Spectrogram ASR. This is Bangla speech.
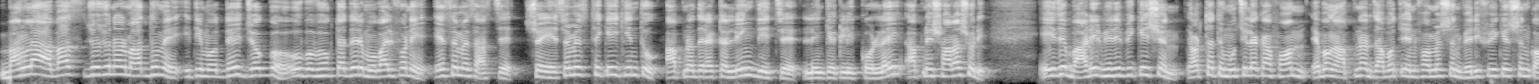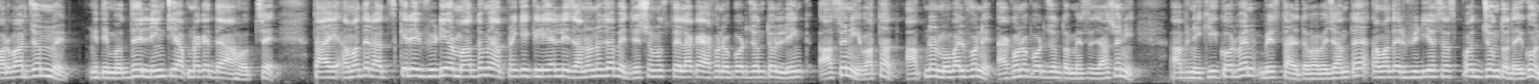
বাংলা আবাস যোজনার মাধ্যমে ইতিমধ্যে যোগ্য উপভোক্তাদের মোবাইল ফোনে এস এম এস আসছে। সেই এস এম এস থেকেই কিন্তু আপনাদের একটা লিঙ্ক দিচ্ছে। লিঙ্কে ক্লিক করলেই আপনি সরাসরি এই যে বাড়ির ভেরিফিকেশন অর্থাৎ মুচি লেখা ফর্ম এবং আপনার যাবতীয় ইনফরমেশন ভেরিফিকেশন করবার জন্য ইতিমধ্যে লিঙ্কটি আপনাকে দেওয়া হচ্ছে। তাই আমাদের আজকের এই ভিডিওর মাধ্যমে আপনাকে ক্লিয়ারলি জানানো যাবে যে সমস্ত এলাকায় এখনও পর্যন্ত লিঙ্ক আসেনি, অর্থাৎ আপনার মোবাইল ফোনে এখনও পর্যন্ত মেসেজ আসেনি। আপনি কি করবেন বিস্তারিতভাবে জানতে আমাদের ভিডিও শেষ পর্যন্ত দেখুন।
